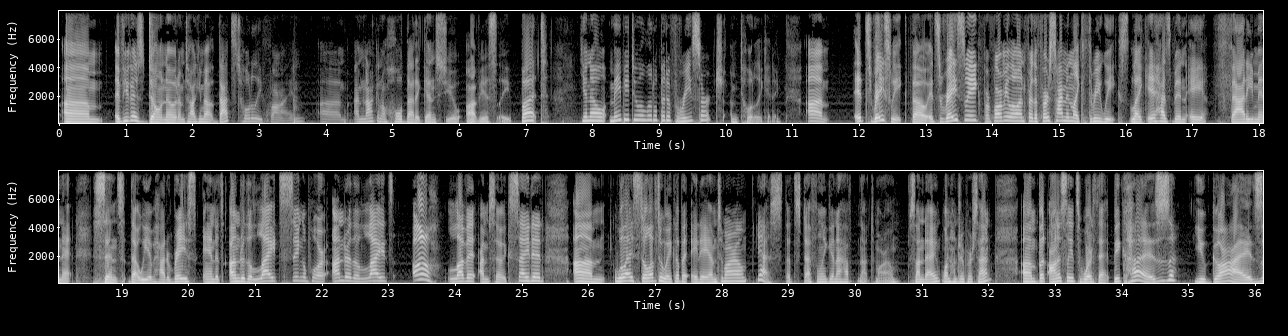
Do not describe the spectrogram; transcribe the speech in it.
Um, if you guys don't know what I'm talking about, that's totally fine. Um, I'm not going to hold that against you, obviously. But, you know, maybe do a little bit of research. I'm totally kidding. Um, it's race week, though. It's race week for Formula One for the first time in like three weeks. Like, it has been a fatty minute since that we have had a race, and it's under the lights. Singapore, under the lights. Oh, love it. I'm so excited. Um, will I still have to wake up at 8 a.m. tomorrow? Yes, that's definitely going to have, not tomorrow, Sunday, 100%. Um, but honestly, it's worth it because you guys,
